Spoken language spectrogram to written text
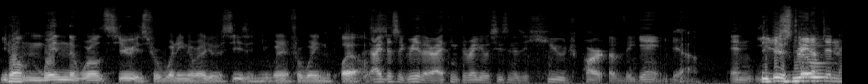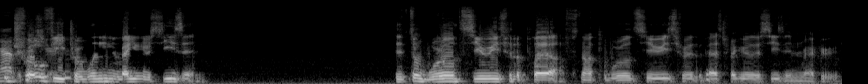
You don't win the World Series for winning the regular season. You win it for winning the playoffs. I disagree there. I think the regular season is a huge part of the game, Yeah, and you There's just straight no up didn't have it this trophy year. for winning the regular season. It's the World Series for the playoffs, not the World Series for the best regular season record.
